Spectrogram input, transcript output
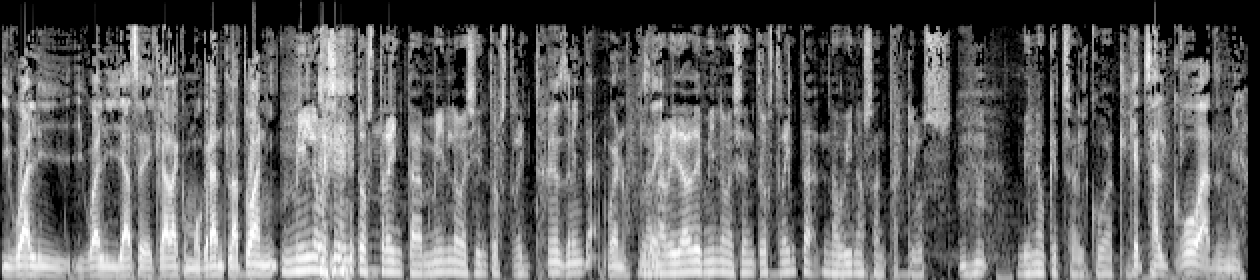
igual y, igual y ya se declara como Gran Tlatuani. 1930, 1930. ¿Menos 30? Bueno, La sí. Navidad de 1930 no vino Santa Claus, Ujú. vino Quetzalcoatl. Quetzalcóatl, mira,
